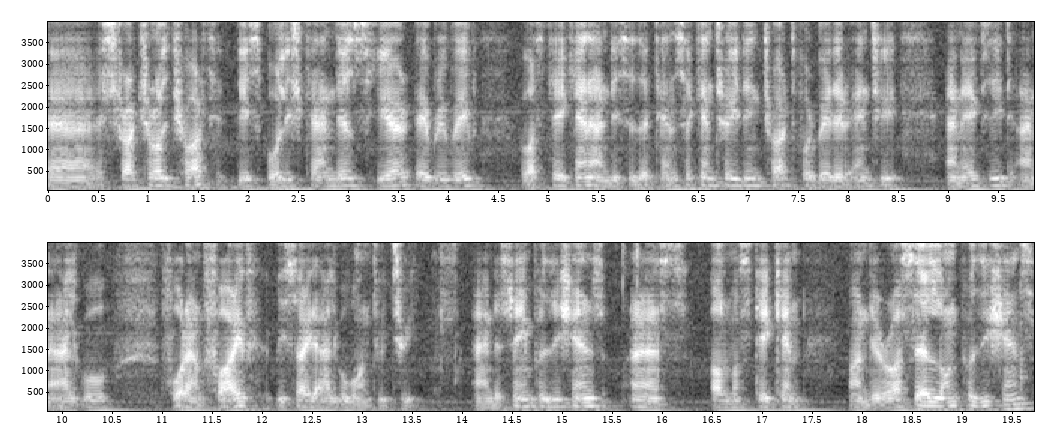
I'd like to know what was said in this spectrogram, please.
uh, structural chart these bullish candles here every wave was taken and this is a 10 second trading chart for better entry and exit and algo 4 and 5 beside algo 1 2 3 and the same positions as almost taken on the Russell long positions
